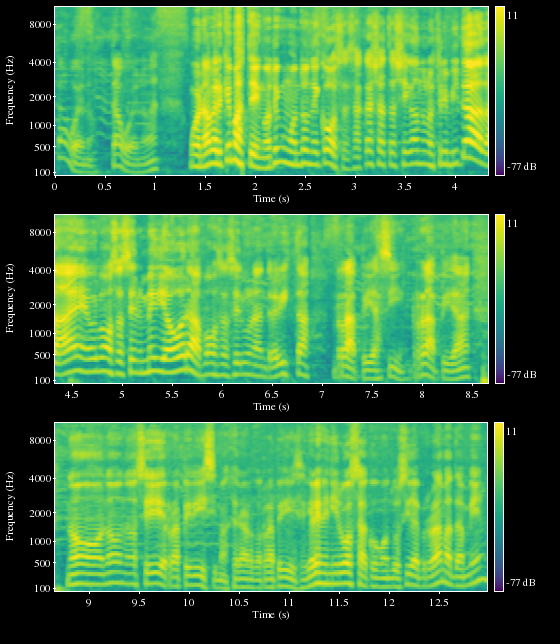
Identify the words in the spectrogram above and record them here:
Está bueno, está bueno, ¿eh? Bueno, a ver, ¿qué más tengo? Tengo un montón de cosas. Acá ya está llegando nuestra invitada, ¿eh? Hoy vamos a hacer media hora, vamos a hacer una entrevista rápida, sí, rápida. ¿eh? No, no, no, sí, rapidísima, Gerardo, rapidísima. ¿Querés venir vos a conducir el programa también?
